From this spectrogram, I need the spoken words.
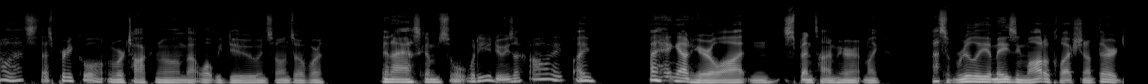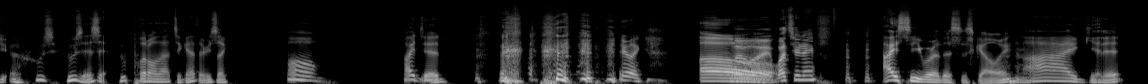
oh that's that's pretty cool and we're talking to him about what we do and so on and so forth. And I ask him so what do you do? He's like oh I I, I hang out here a lot and spend time here. I'm like that's a really amazing model collection up there. Do you, who's whose is it? Who put all that together? He's like oh I did you're like oh Wait, wait, what's your name? I see where this is going. Mhm. I get it.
